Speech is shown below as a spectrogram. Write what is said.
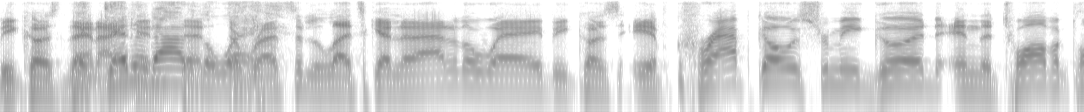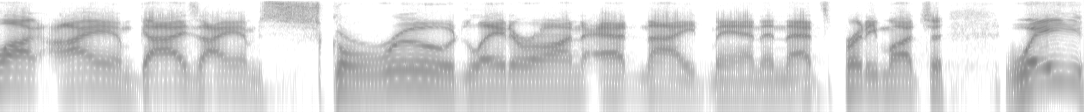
because then I can of then the rest of the let's get it out of the way because if crap goes for me good in the 12 o'clock, I am guys, I am screwed later on at night, man, and that's pretty much it. way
